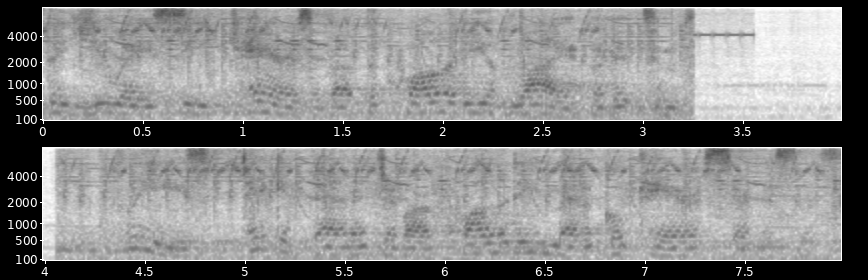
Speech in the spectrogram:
The UAC cares about the quality of life of its employees. Please take advantage of our quality medical care services.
